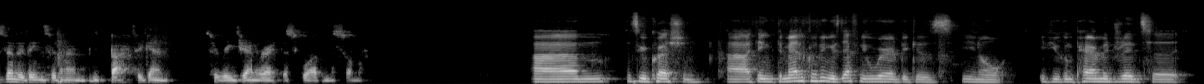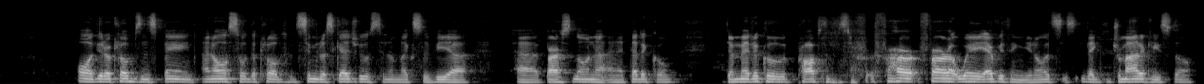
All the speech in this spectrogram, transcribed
Zinedine Zidane be backed again to regenerate the squad in the summer? Um, it's a good question. Uh, I think the medical thing is definitely weird because you know if you compare Madrid to all the other clubs in Spain and also the clubs with similar schedules to them like Sevilla, uh, Barcelona, and Atletico, their medical problems far far outweigh everything. You know, it's, it's like dramatically so.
